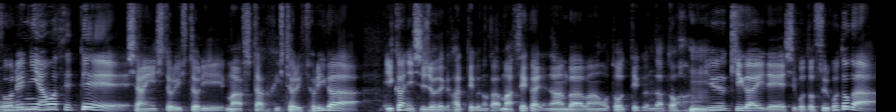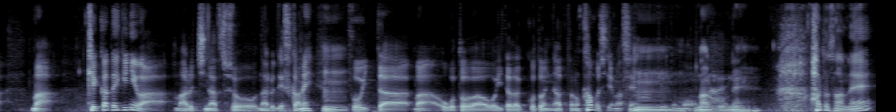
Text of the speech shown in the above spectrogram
それに合わせて社員一人一人、まあ、スタッフ一人一人がいかに市場で勝っていくのか、まあ、世界でナンバーワンを取っていくんだという気概で仕事をすることが、まあ結果的にはマルチナショナルですかね、うん。そういった、まあ、お言葉をいただくことになったのかもしれませんけれども。なるほどね。畑さんね、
